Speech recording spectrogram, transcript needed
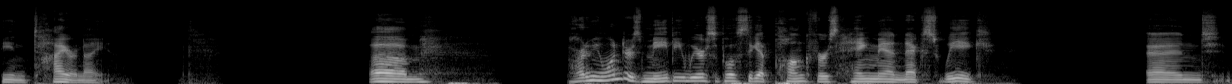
the entire night. Um part of me wonders maybe we were supposed to get Punk versus Hangman next week. And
